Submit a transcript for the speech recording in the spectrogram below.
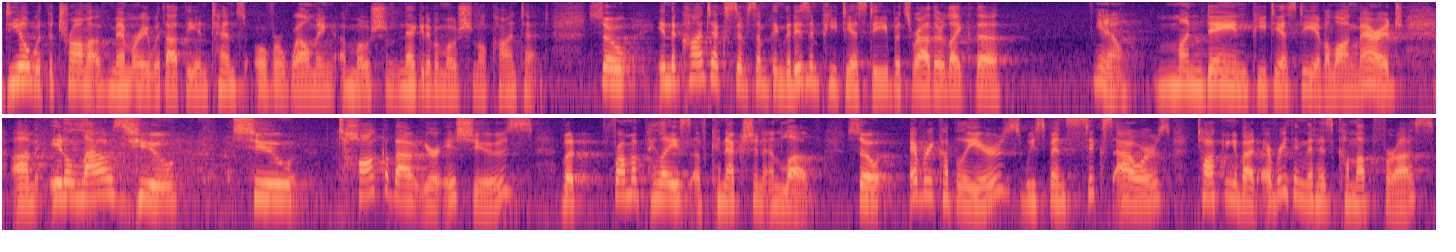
deal with the trauma of memory without the intense, overwhelming emotion, negative emotional content. So, in the context of something that isn't PTSD, but it's rather like the, you know, mundane PTSD of a long marriage, um, it allows you to talk about your issues, but from a place of connection and love. So every couple of years, we spend six hours talking about everything that has come up for us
